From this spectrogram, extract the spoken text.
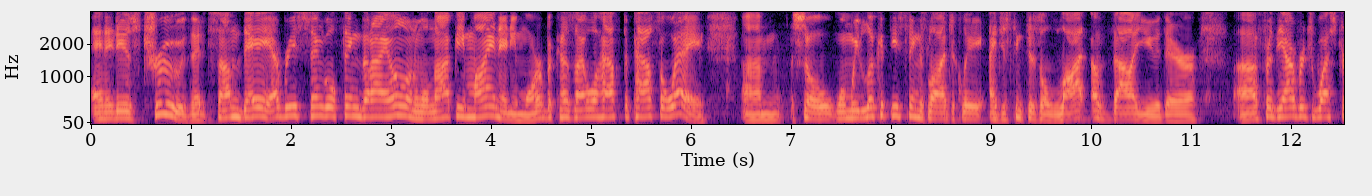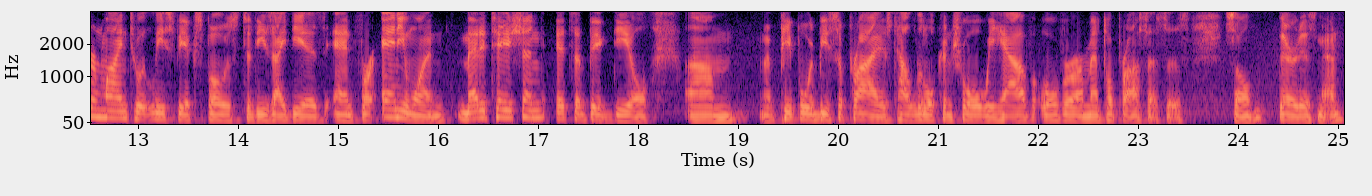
And it is true that someday every single thing that I own will not be mine anymore because I will have to pass away. Um, so when we look at these things logically, I just think there's a lot of value there uh, for the average Western mind to at least be exposed to these ideas. And for anyone, meditation, it's a big deal. Um, people would be surprised how little control we have over our mental processes. So there it is, man.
